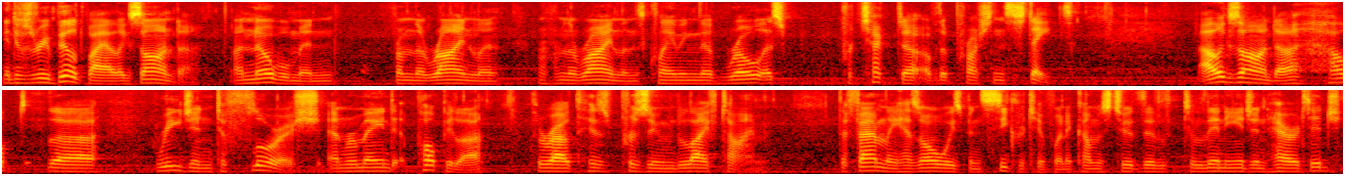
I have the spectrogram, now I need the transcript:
It was rebuilt by Alexander, a nobleman from the Rhineland, from the Rhinelands claiming the role as protector of the Prussian state. Alexander helped the region to flourish and remained popular throughout his presumed lifetime. The family has always been secretive when it comes to, the, to lineage and heritage,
